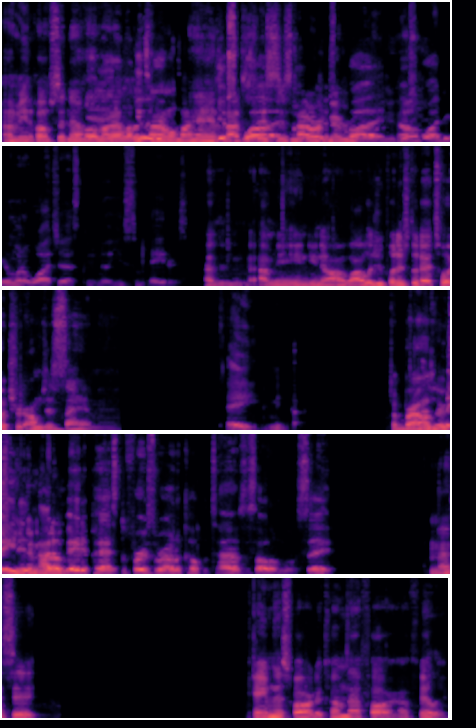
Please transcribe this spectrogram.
I mean, if I'm sitting at home, yeah, I got a lot of time on my hands, and I just, it's just not rememberable. Squad, you know, your squad didn't want to watch us because you know you some haters. I, I, mean, you know, why would you put us through that torture? I'm just saying, man. Hey, I mean, the Browns I are made it. I made it past the first round a couple times. That's all I'm gonna say. And that's it. Came this far to come that far. I feel it.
